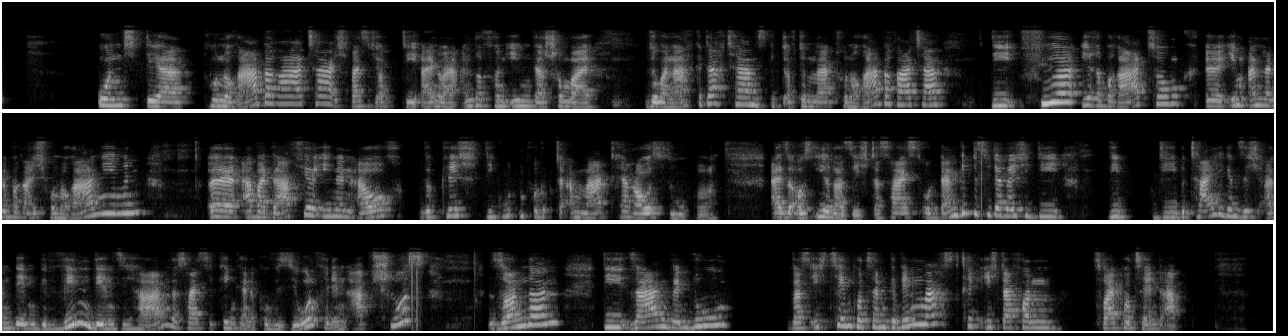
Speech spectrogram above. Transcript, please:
Und der Honorarberater, ich weiß nicht, ob die eine oder andere von Ihnen da schon mal drüber nachgedacht haben. Es gibt auf dem Markt Honorarberater, die für ihre Beratung äh, im Anlagebereich Honorar nehmen, äh, aber dafür ihnen auch wirklich die guten Produkte am Markt heraussuchen. Also aus ihrer Sicht. Das heißt, und dann gibt es wieder welche, die, die, die beteiligen sich an dem Gewinn, den sie haben. Das heißt, sie kriegen keine Provision für den Abschluss, sondern die sagen, wenn du, was ich 10% Gewinn machst, kriege ich davon 2% ab.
